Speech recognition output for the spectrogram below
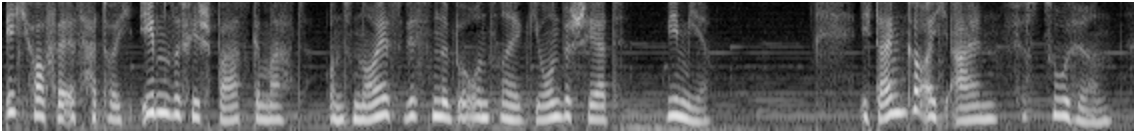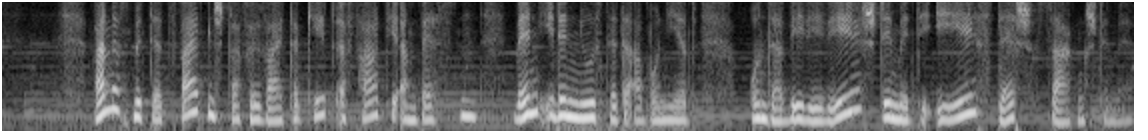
Ich hoffe, es hat euch ebenso viel Spaß gemacht und neues Wissen über unsere Region beschert wie mir. Ich danke euch allen fürs Zuhören. Wann es mit der zweiten Staffel weitergeht, erfahrt ihr am besten, wenn ihr den Newsletter abonniert unter www.stimme.de slash Sagenstimme.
